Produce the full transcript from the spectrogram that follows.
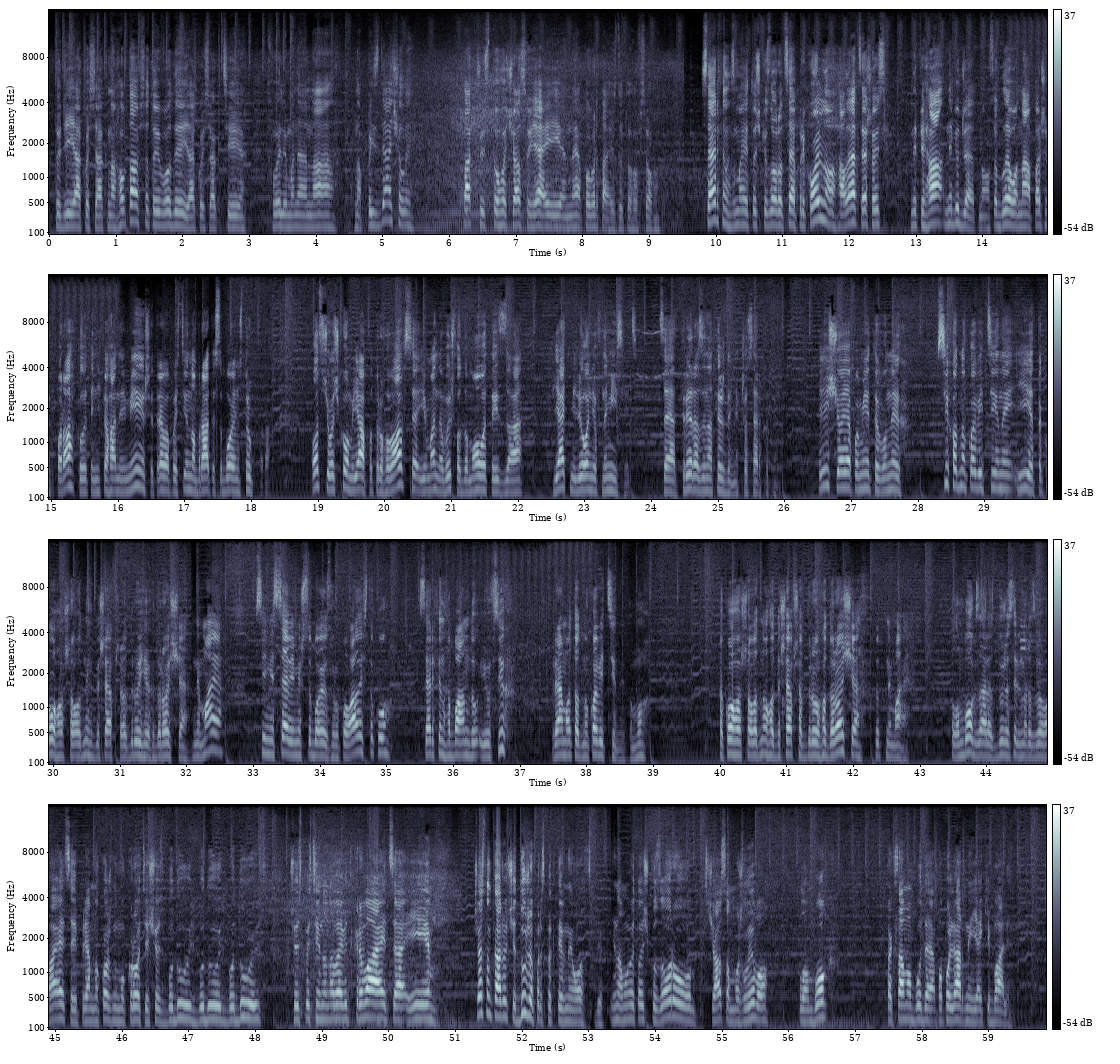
Тоді якось як наговтався тої води, якось як ці хвилі мене на, напиздячили. Так щось з того часу я і не повертаюсь до того всього. Серфінг, з моєї точки зору, це прикольно, але це щось ніфіга не бюджетно, особливо на перших порах, коли ти ніфіга не вмієш і треба постійно брати з собою інструктора. От з чувачком я поторгувався, і в мене вийшло домовитись за 5 мільйонів на місяць. Це три рази на тиждень, якщо серфити. І що я помітив, у них всіх однакові ціни, і такого, що одних дешевше, а других дорожче немає. Всі місцеві між собою згрупувались в таку серфінг-банду, і у всіх прямо от однакові ціни. Тому такого, що одного дешевше, в другого дорожче, тут немає. Ломбок зараз дуже сильно розвивається і прямо на кожному кроці щось будують, будують, будують, щось постійно нове відкривається. І, чесно кажучи, дуже перспективний острів. І на мою точку зору, з часом, можливо, Ломбок так само буде популярний, як і Балі.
